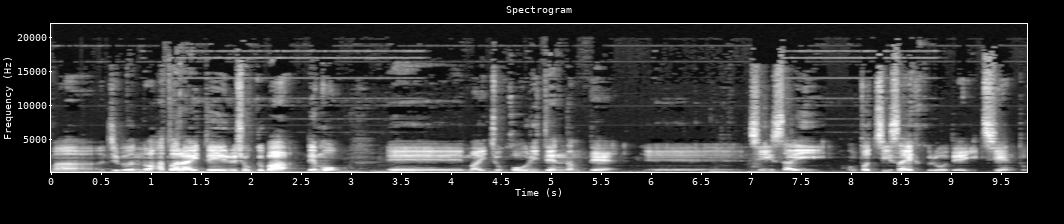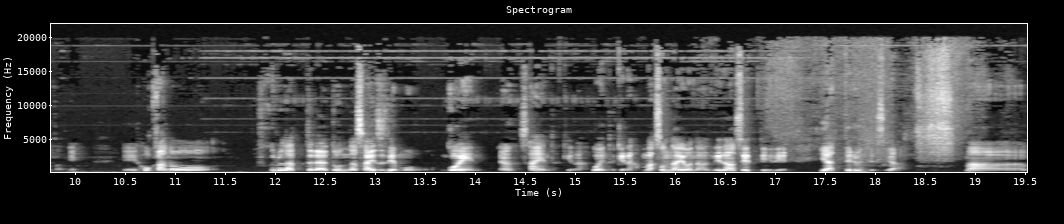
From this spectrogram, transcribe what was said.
まあ、自分の働いている職場でも、えー、まあ一応小売店なんで、えー、小さい、本当小さい袋で1円とかね、えー、他の袋だったらどんなサイズでも5円、ん ?3 円だっけな ?5 円だっけな？まあそんなような値段設定でやってるんですが、まあ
